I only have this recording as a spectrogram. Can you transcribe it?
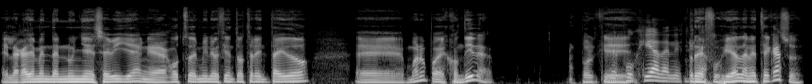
en la calle Méndez Núñez de Sevilla en agosto de 1932, eh, bueno, pues escondida. Porque Refugiada en este caso. en este caso.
